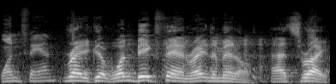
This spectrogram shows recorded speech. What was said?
one fan. right. You got one big fan right in the middle. That's right.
